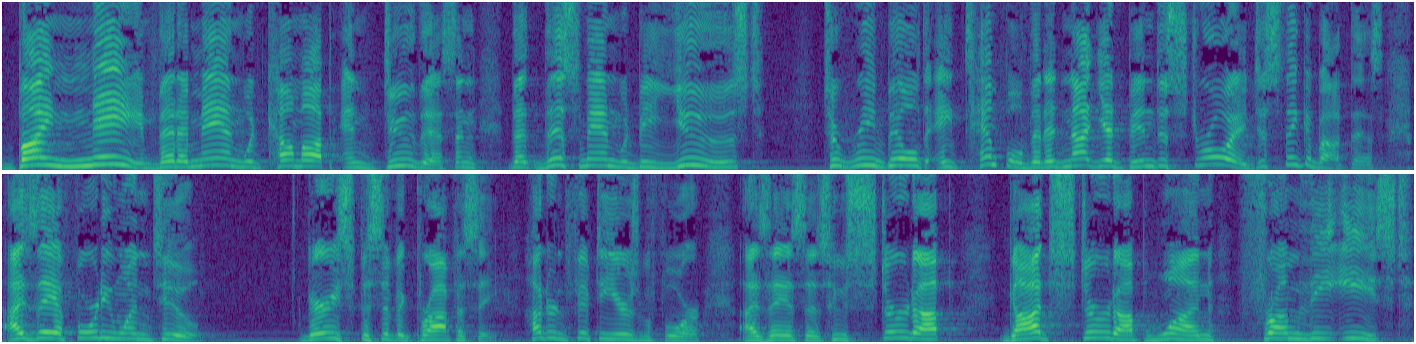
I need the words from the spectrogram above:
by name that a man would come up and do this, and that this man would be used to rebuild a temple that had not yet been destroyed. Just think about this Isaiah 41 2. Very specific prophecy. 150 years before, Isaiah says, Who stirred up, God stirred up one from the east.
